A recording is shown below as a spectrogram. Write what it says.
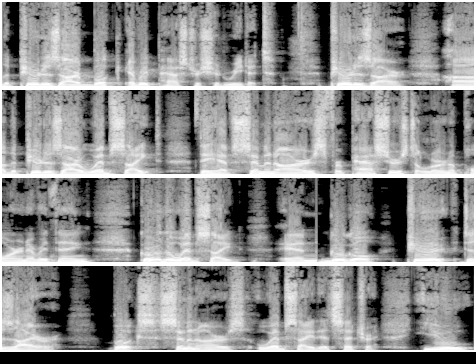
The Pure Desire book, every pastor should read it. Pure Desire. Uh, the Pure Desire website, they have seminars for pastors to learn a porn and everything. Go to the website and Google Pure Desire books, seminars, website, etc. You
